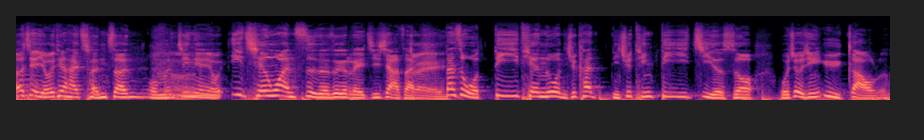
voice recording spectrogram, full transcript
而且有一天还成真。我们今年有一千万次的这个累积下载，对。但是我第一天，如果你去看，你去听第一季的时候，我就已经预告了，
